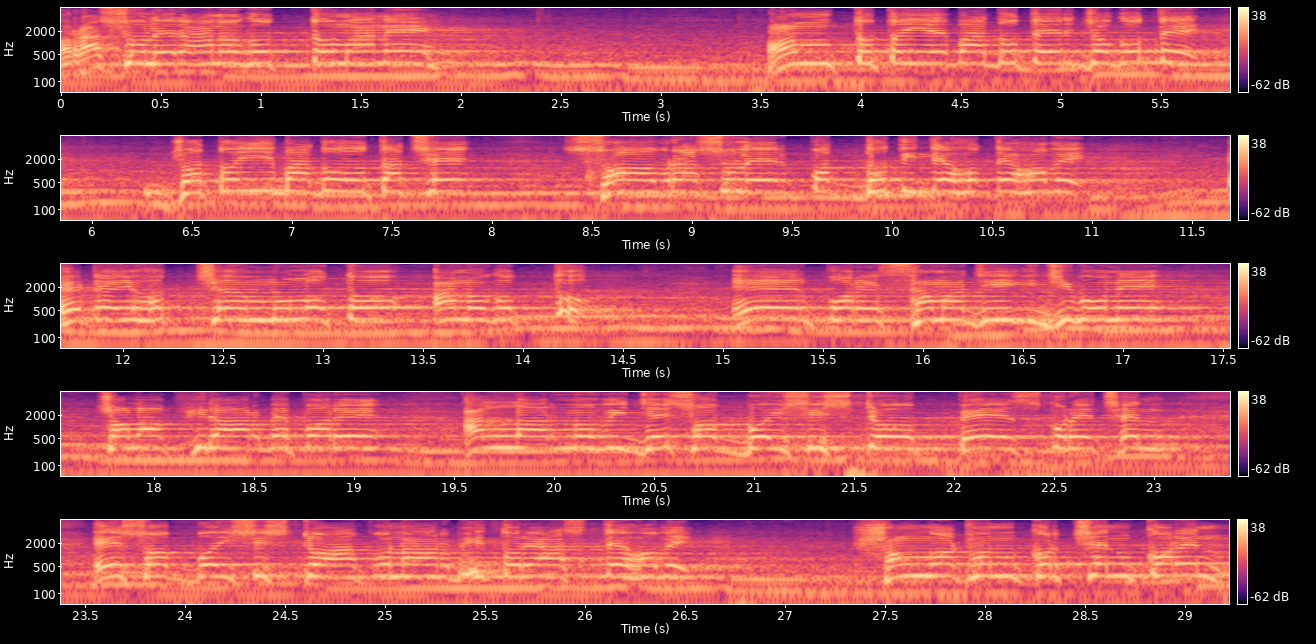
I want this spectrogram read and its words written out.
রাসূলের আনুগত্য মানে অন্তত ইবাদতের জগতে যত ইবাদত আছে, সব রাসুলের পদ্ধতিতে হতে হবে। এটাই হচ্ছে মূলত আনুগত্য। এরপরে সামাজিক জীবনে চলাফেরার ব্যাপারে আল্লাহর নবী যেসব বৈশিষ্ট্য পেশ করেছেন এসব বৈশিষ্ট্য আপনার ভিতরে আসতে হবে। সংগঠন করছেন, করেন।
